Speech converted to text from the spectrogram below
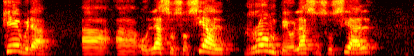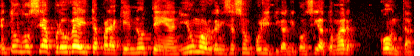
quebra a, a, o laço social, rompe o laço social, então você aproveita para que não tenha nenhuma organização política que consiga tomar conta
